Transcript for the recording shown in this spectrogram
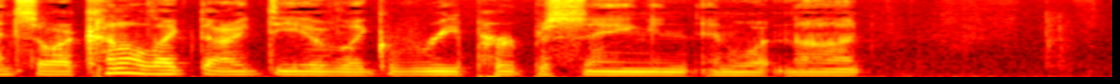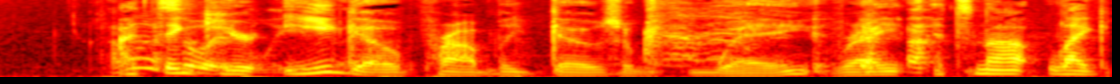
And so I kind of like the idea of like repurposing and, and whatnot. I I, think your ego probably goes away, right? It's not like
